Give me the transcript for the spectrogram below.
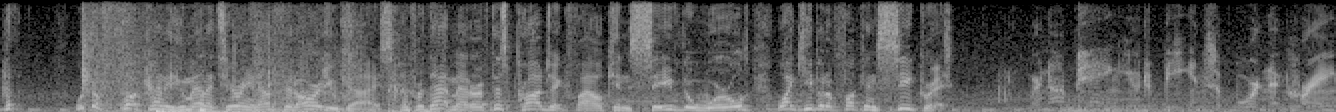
What the fuck kind of humanitarian outfit are you guys? And for that matter, if this project file can save the world, why keep it a fucking secret? We're not paying you to be insubordinate, Crane.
